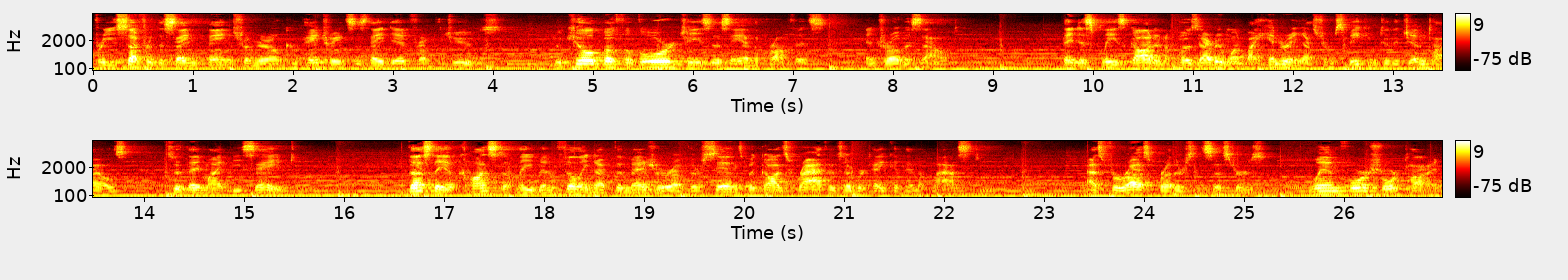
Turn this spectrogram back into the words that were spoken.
For you suffered the same things from your own compatriots as they did from the Jews, who killed both the Lord Jesus and the prophets and drove us out. They displease God and oppose everyone by hindering us from speaking to the Gentiles so that they might be saved. Thus they have constantly been filling up the measure of their sins, but God's wrath has overtaken them at last. As for us, brothers and sisters, when for a short time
